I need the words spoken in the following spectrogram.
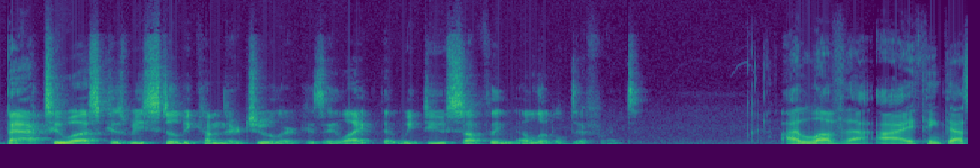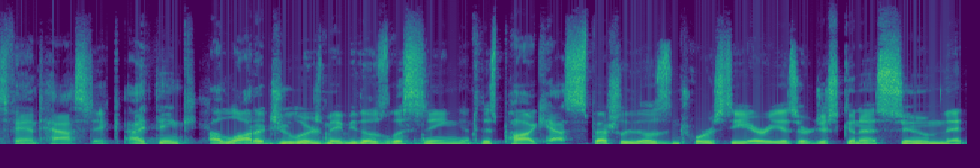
back to us because we still become their jeweler because they like that we do something a little different. I love that. I think that's fantastic. I think a lot of jewelers, maybe those listening to this podcast, especially those in touristy areas, are just going to assume that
